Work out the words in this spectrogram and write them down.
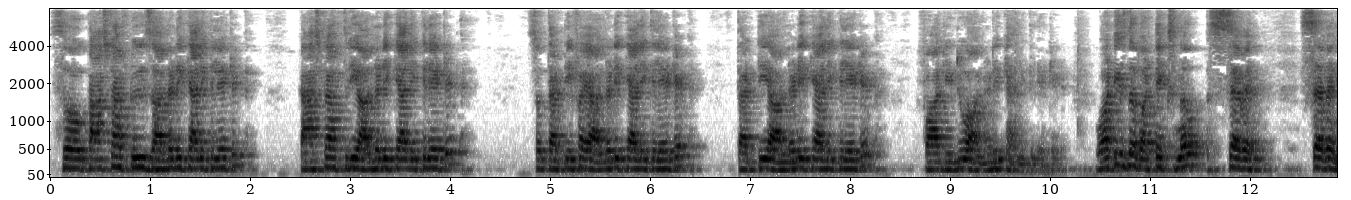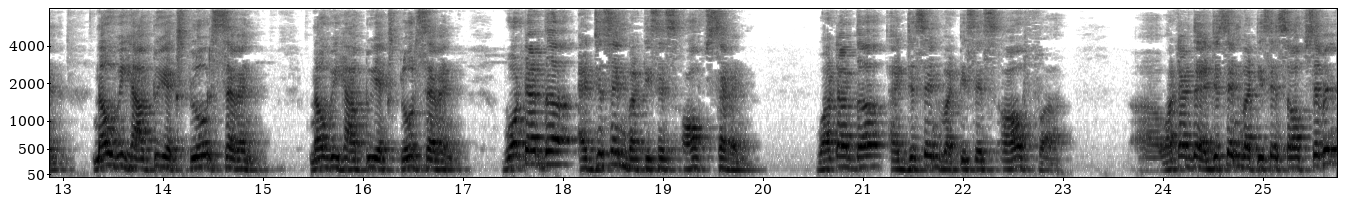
So cost of 2 is already calculated. Cost of 3 already calculated. So 35 already calculated. 30 already calculated. 42 already calculated. What is the vertex now? 7. 7. Now we have to explore 7. Now we have to explore 7. What are the adjacent vertices of 7? What are the adjacent vertices of uh, uh, what are the adjacent vertices of 7?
